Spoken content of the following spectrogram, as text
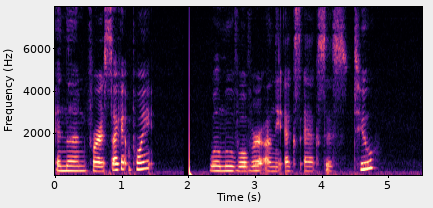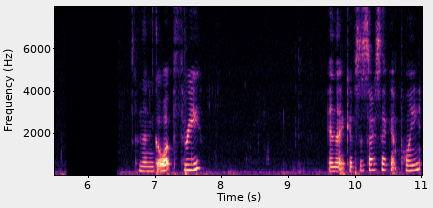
and then for our second point, we'll move over on the x-axis 2, and then go up 3, and that gives us our second point.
